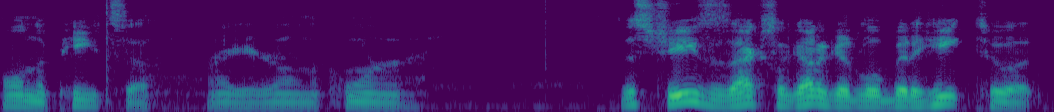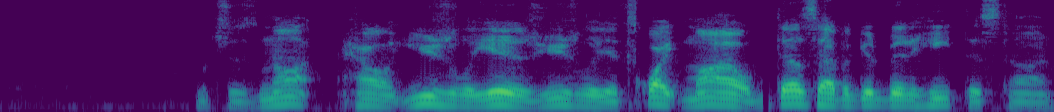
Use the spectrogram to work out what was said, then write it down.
on the pizza right here on the corner. This cheese has actually got a good little bit of heat to it, which is not how it usually is. Usually it's quite mild. It does have a good bit of heat this time.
